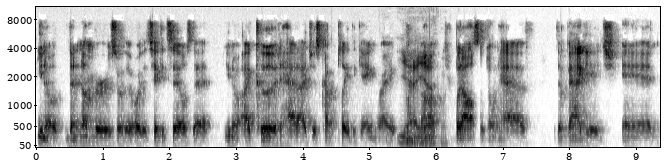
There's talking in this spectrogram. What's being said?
you know the numbers or the or the ticket sales that you know I could had I just kind of played the game right. Yeah. Yeah. Um, but I also don't have the baggage and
